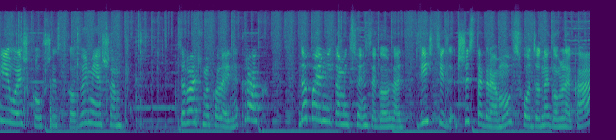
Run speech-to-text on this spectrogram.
I łyżką wszystko wymieszam. Zobaczmy kolejny krok. Do pojemnika miksującego wlać 200, g- 300 g schłodzonego mleka.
